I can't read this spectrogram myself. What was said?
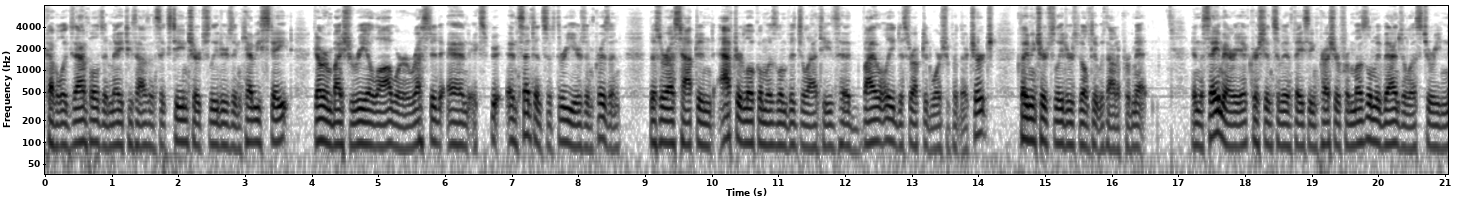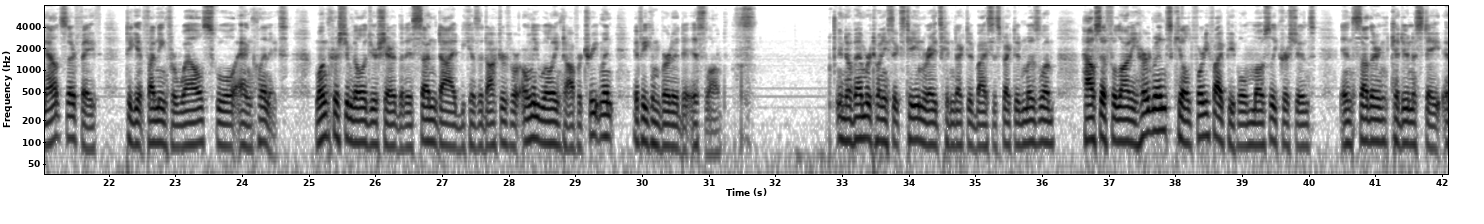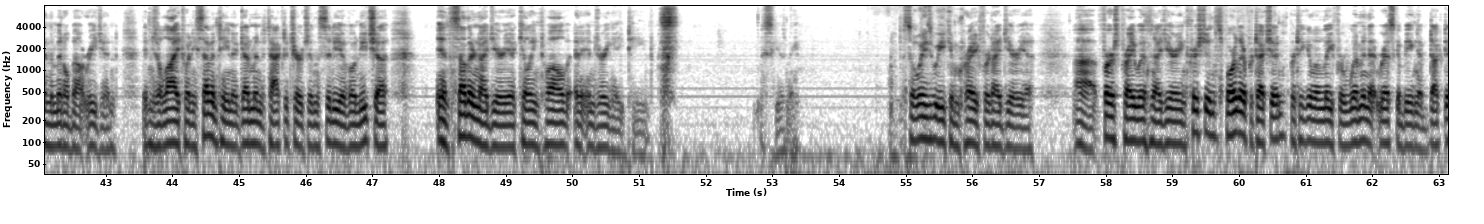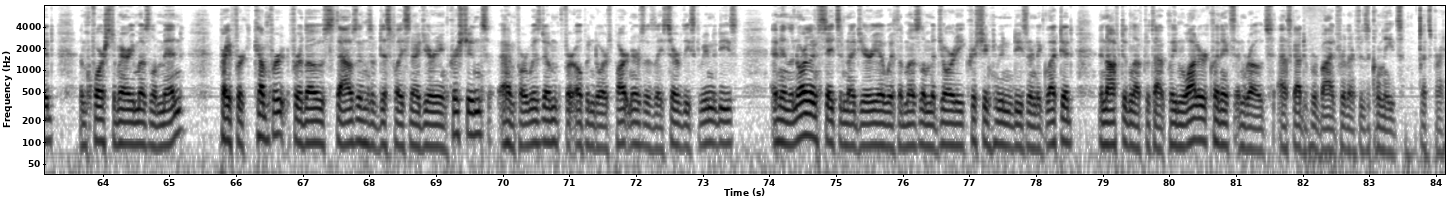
Couple examples in May 2016, church leaders in Kebbi State, governed by Sharia law, were arrested and, exp- and sentenced to three years in prison. This arrest happened after local Muslim vigilantes had violently disrupted worship at their church, claiming church leaders built it without a permit. In the same area, Christians have been facing pressure from Muslim evangelists to renounce their faith to get funding for wells, school, and clinics. One Christian villager shared that his son died because the doctors were only willing to offer treatment if he converted to Islam. In November 2016, raids conducted by suspected Muslim Hausa Fulani herdmen killed 45 people, mostly Christians, in southern Kaduna State in the Middle Belt region. In July 2017, a gunman attacked a church in the city of Onitsha in southern Nigeria, killing 12 and injuring 18. Excuse me. So, ways we can pray for Nigeria. Uh, first, pray with Nigerian Christians for their protection, particularly for women at risk of being abducted and forced to marry Muslim men. Pray for comfort for those thousands of displaced Nigerian Christians and for wisdom for Open Doors partners as they serve these communities. And in the northern states of Nigeria, with a Muslim majority, Christian communities are neglected and often left without clean water, clinics, and roads. Ask God to provide for their physical needs. Let's pray.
